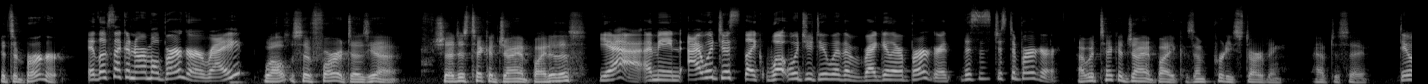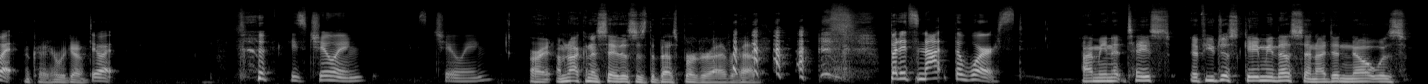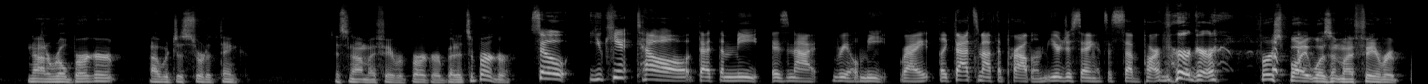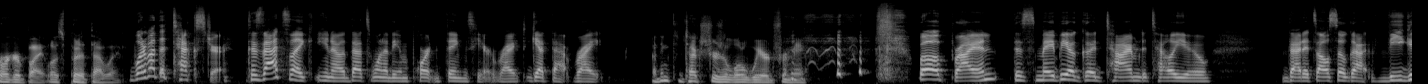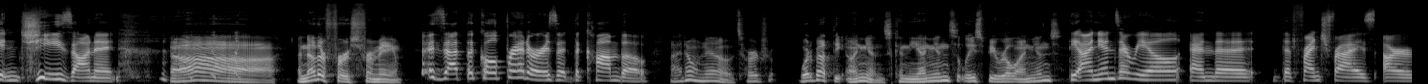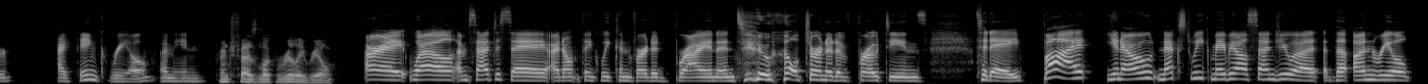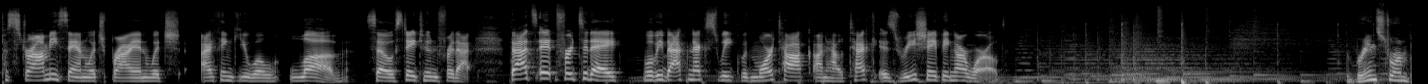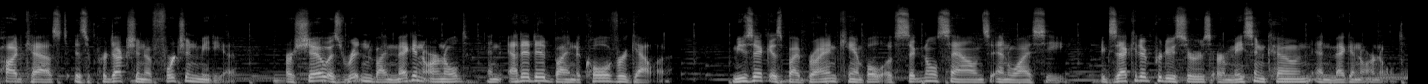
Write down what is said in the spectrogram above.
It's a burger. It looks like a normal burger, right? Well, so far it does, yeah. Should I just take a giant bite of this? Yeah, I mean, I would just like, what would you do with a regular burger? This is just a burger. I would take a giant bite because I'm pretty starving, I have to say. Do it. Okay, here we go. Do it. He's chewing. He's chewing. All right, I'm not going to say this is the best burger I ever had. but it's not the worst. I mean, it tastes, if you just gave me this and I didn't know it was not a real burger, I would just sort of think it's not my favorite burger, but it's a burger. So you can't tell that the meat is not real meat, right? Like that's not the problem. You're just saying it's a subpar burger. First bite wasn't my favorite burger bite. Let's put it that way. What about the texture? Because that's like, you know, that's one of the important things here, right? To get that right. I think the texture is a little weird for me. well, Brian, this may be a good time to tell you that it's also got vegan cheese on it. ah, another first for me. Is that the culprit or is it the combo? I don't know. It's hard for What about the onions? Can the onions at least be real onions? The onions are real and the the french fries are I think, real. I mean, French fries look really real. All right. Well, I'm sad to say I don't think we converted Brian into alternative proteins today. But, you know, next week maybe I'll send you a the unreal pastrami sandwich, Brian, which I think you will love. So stay tuned for that. That's it for today. We'll be back next week with more talk on how tech is reshaping our world. The Brainstorm podcast is a production of Fortune Media. Our show is written by Megan Arnold and edited by Nicole Vergala. Music is by Brian Campbell of Signal Sounds NYC. Executive producers are Mason Cohn and Megan Arnold.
